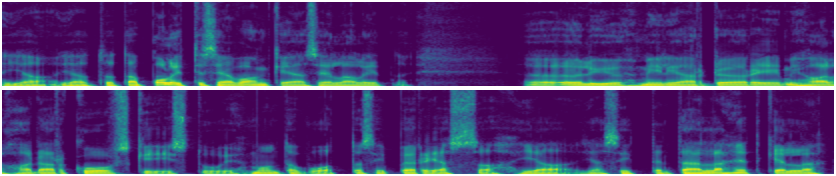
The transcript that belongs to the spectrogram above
Ja, ja tota, poliittisia vankeja siellä oli öljymiljardööri Mihail Hadarkovski istui monta vuotta Siperiassa ja, ja sitten tällä hetkellä –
